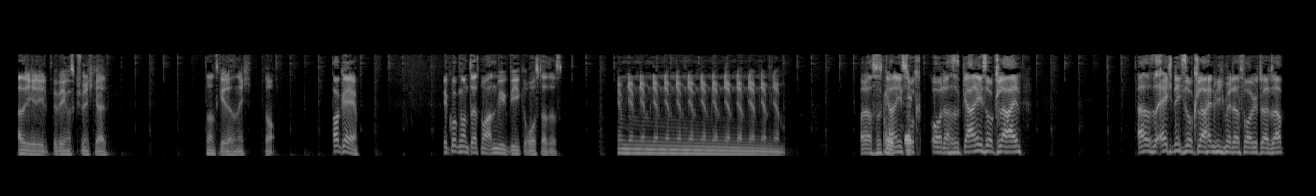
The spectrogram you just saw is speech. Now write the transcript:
Also hier die Bewegungsgeschwindigkeit. Sonst geht das nicht. So. Okay. Wir gucken uns erstmal an, wie, wie groß das ist. Njam, njam, njam, njam, njam, njam, njam, njam, njam, njam, njam, njam, njam, njam. Oh, das ist gar Oh nicht so, oh, das ist gar nicht so klein. Das ist echt nicht so klein, wie ich mir das vorgestellt habe.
